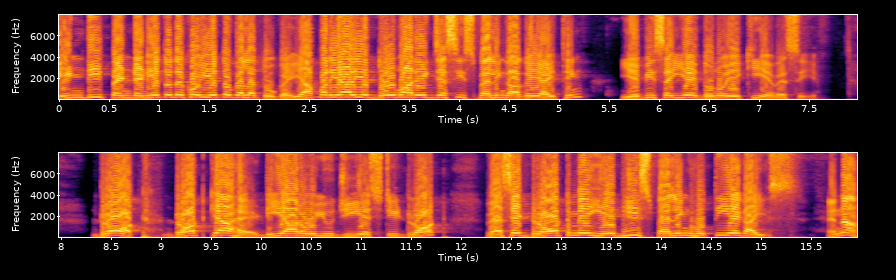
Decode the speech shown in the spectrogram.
इंडिपेंडेंट ये तो देखो, ये तो गलत हो गई। यहाँ पर यार, ये दो बार एक जैसी स्पेलिंग आ गई आई थिंक ये भी सही है, दोनों एक ही है वैसे ही। ड्रॉट ड्रॉट क्या है? D R O U G S T drought वैसे ड्रॉट में ये भी स्पेलिंग होती है गाइस है ना?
